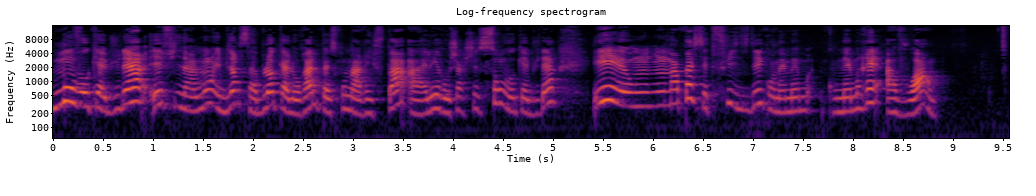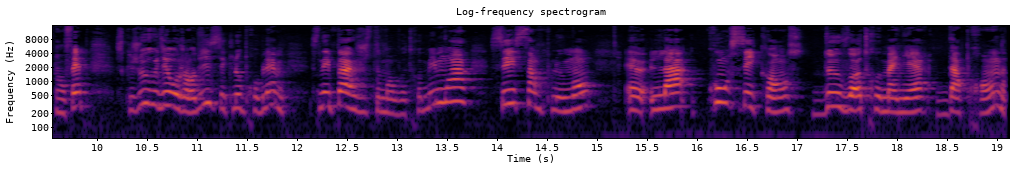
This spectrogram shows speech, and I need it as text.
mon vocabulaire et finalement eh bien ça bloque à l'oral parce qu'on n'arrive pas à aller rechercher son vocabulaire et on n'a pas cette fluidité qu'on qu'on aimerait avoir. En fait, ce que je veux vous dire aujourd'hui, c'est que le problème, ce n'est pas justement votre mémoire, c'est simplement euh, la conséquence de votre manière d'apprendre.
